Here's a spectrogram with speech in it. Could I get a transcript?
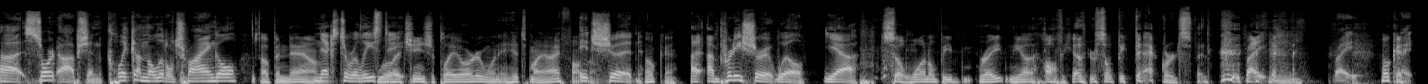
Uh, sort option. Click on the little triangle Up and down. next to release Will date. it change the play order when it hits my iPhone? it should. Okay. I, I'm pretty sure it will. Yeah. So one will be right, and the all the others will be backwards. Right. right. okay. Right.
